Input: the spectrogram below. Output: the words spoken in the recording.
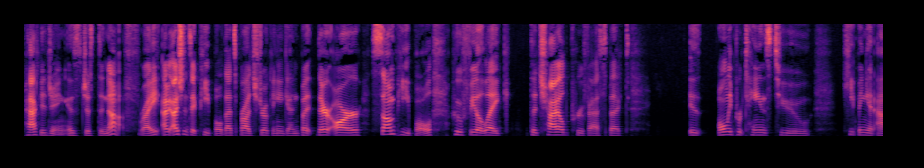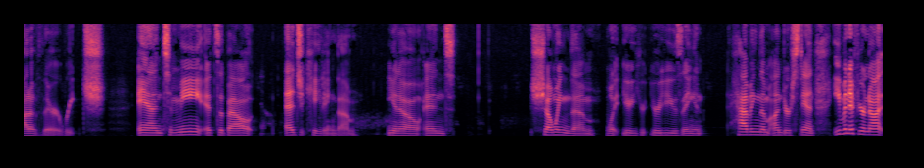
packaging is just enough, right? I, I, shouldn't say people, that's broad stroking again, but there are some people who feel like the childproof aspect is only pertains to keeping it out of their reach. And to me, it's about educating them, you know, and showing them what you, you're using and having them understand, even if you're not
